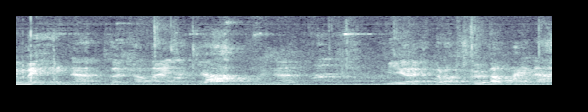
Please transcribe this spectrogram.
ยังไม่เห็นนะ เธอทำอะไรสักอย่างเลยนะ มีอะไรให้พวกเราช่วยบ้างไหมนะ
